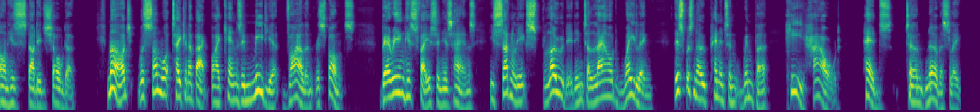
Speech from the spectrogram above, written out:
on his studded shoulder. Marge was somewhat taken aback by Ken's immediate violent response. Burying his face in his hands, he suddenly exploded into loud wailing. This was no penitent whimper, he howled. Heads turned nervously.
